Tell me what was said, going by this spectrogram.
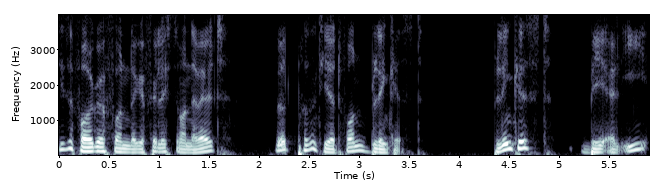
Diese Folge von Der gefährlichste Mann der Welt wird präsentiert von Blinkist. Blinkist, B-L-I-N-K-I-S-T,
